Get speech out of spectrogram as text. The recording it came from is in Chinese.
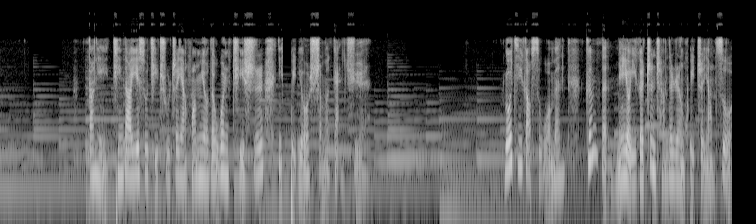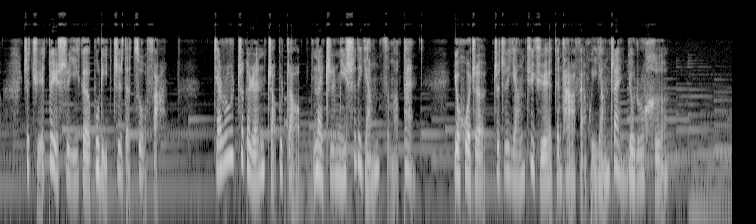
当你听到耶稣提出这样荒谬的问题时，你会有什么感觉？逻辑告诉我们，根本没有一个正常的人会这样做，这绝对是一个不理智的做法。假如这个人找不着那只迷失的羊怎么办？又或者这只羊拒绝跟他返回羊站又如何？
